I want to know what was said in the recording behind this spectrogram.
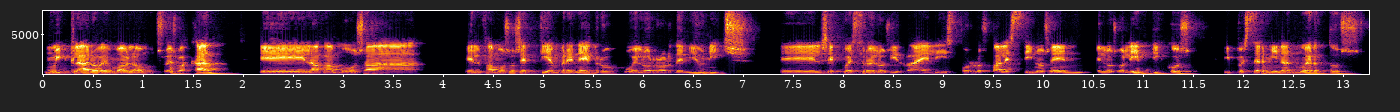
muy claro, hemos hablado mucho de eso acá. Eh, la famosa el famoso Septiembre Negro o el horror de Múnich, eh, el secuestro de los israelíes por los palestinos en, los Olímpicos y pues terminan muertos.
